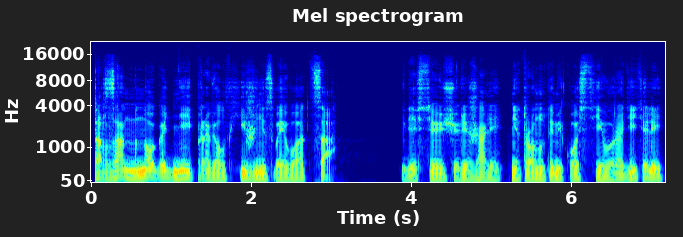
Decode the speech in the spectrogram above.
Тарзан много дней провел в хижине своего отца, где все еще лежали нетронутыми кости его родителей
